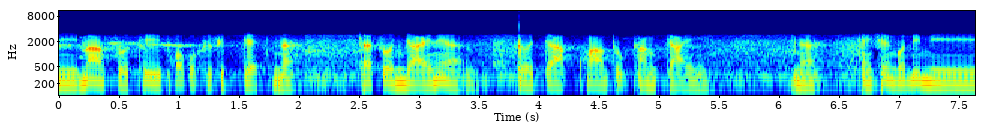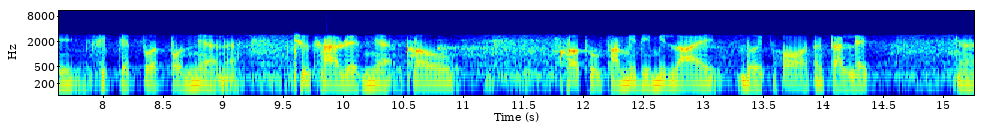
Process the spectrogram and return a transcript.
มีมากสุดที่พบก็คือสิบเจ็ดนะ แต่ส่วนใหญ่เนี่ยเกิดจากความทุกข์ทางใจนะอย่างเช่นคนที่มีสิบเจ็ดตัวตนเนี่ยนะชื่อคาเรนเนี่ยเขา เขาถูกทำไม่ดีไม่ร้ายโดยพ่อตั้งแต่เล็กนะ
